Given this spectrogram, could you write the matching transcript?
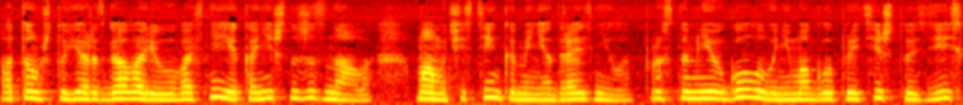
О том, что я разговариваю во сне, я, конечно же, знала. Мама частенько меня дразнила. Просто мне в голову не могло прийти, что здесь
